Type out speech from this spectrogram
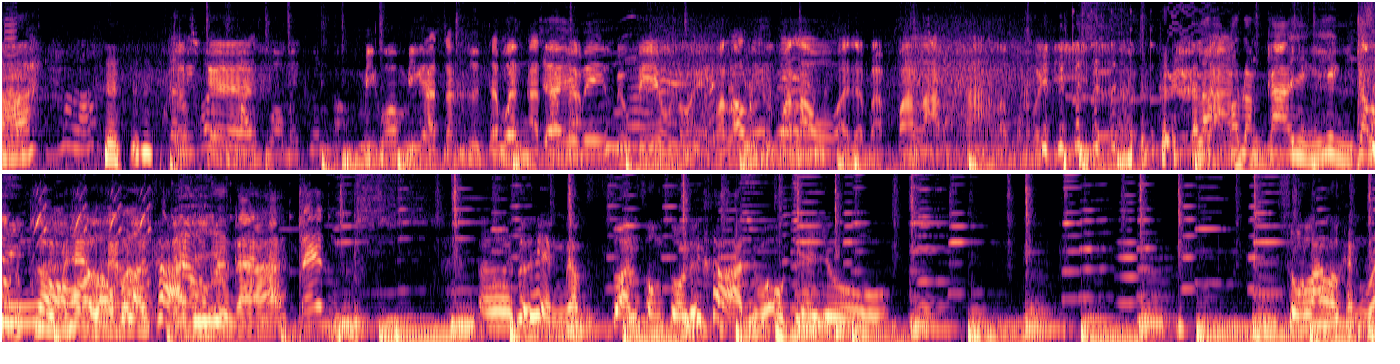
ฮะแล้วแกมิกว่ามิกอาจจะขึ้นแต่มันอาจจะแบบวันใจไม่เบี้ยวๆหน่อยเพราะเรารู้สึกว่าเราอาจจะแบบบาลานซ์ขาเราไม่ค่อยดีเลยแต่เราออกกำลังกายอย่างนี้อย่างนี้ตลจอดริงทุกเหรคืนอไม่ใช่เหรเราอบาลานซ์ขาดีอยู่นะเต้นเออฉันเห็นแบบส่วนทรงตัวด้วยขาถือว่าโอเคอยู่ช่วงล่างเราแข็งแร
